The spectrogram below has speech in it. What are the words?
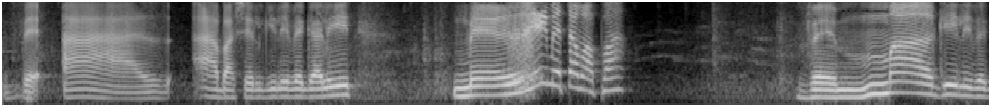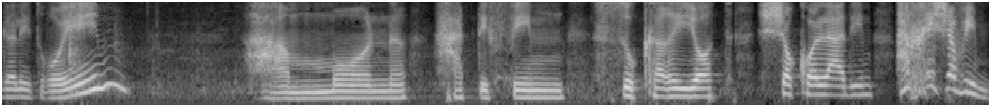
ואז אבא של גילי וגלית מרים את המפה, ומה גילי וגלית רואים? המון חטיפים, סוכריות, שוקולדים, הכי שווים.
